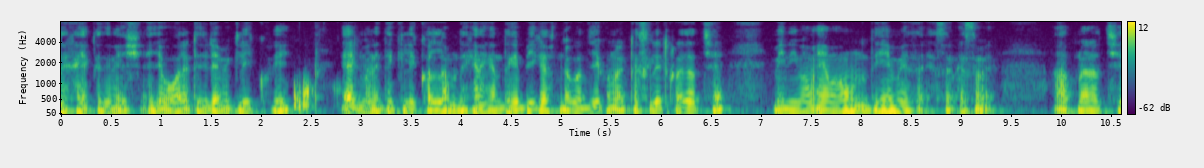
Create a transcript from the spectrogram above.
দেখাই একটা জিনিস, এই যে ওয়ালেটে যদি আমি ক্লিক করি অ্যাড মানিতে ক্লিক করলাম, দেখেন এখান থেকে বিকাশ নগর যে কোনো একটা সিলেক্ট করা যাচ্ছে। মিনিমাম অ্যামাউন্ট দিয়ে এস এম আপনার হচ্ছে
